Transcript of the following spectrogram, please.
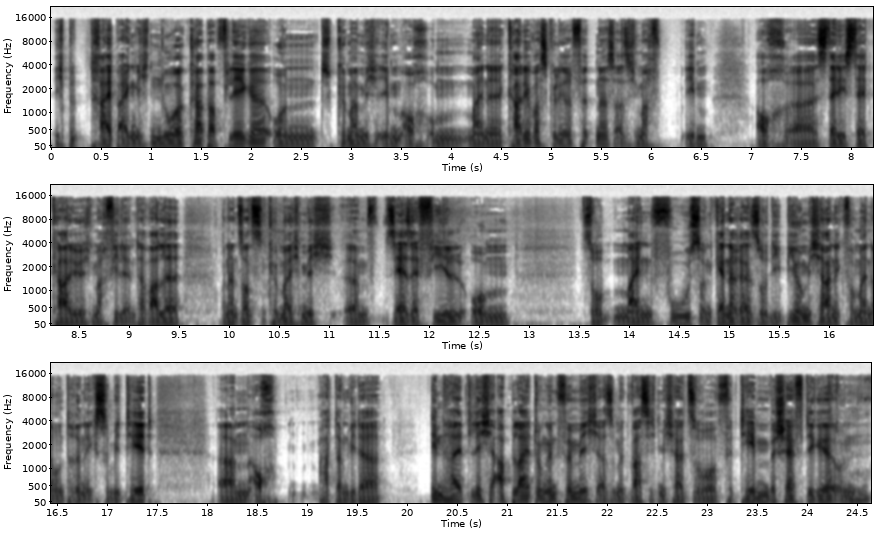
ich betreibe eigentlich nur Körperpflege und kümmere mich eben auch um meine kardiovaskuläre Fitness. Also ich mache eben auch äh, Steady State Cardio, ich mache viele Intervalle und ansonsten kümmere ich mich ähm, sehr, sehr viel um so meinen Fuß und generell so die Biomechanik von meiner unteren Extremität. Ähm, auch hat dann wieder inhaltliche Ableitungen für mich, also mit was ich mich halt so für Themen beschäftige und mhm.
